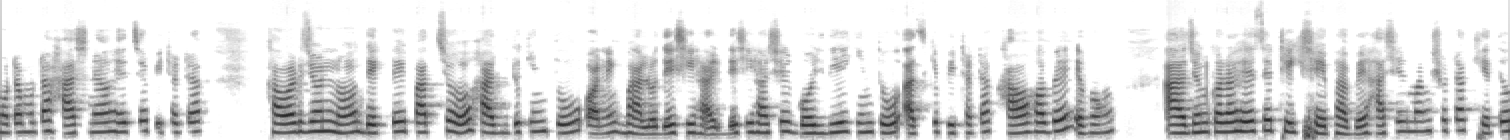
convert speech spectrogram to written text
মোটা মোটা হাঁস নেওয়া হয়েছে পিঠাটা খাওয়ার জন্য। দেখতেই পাচ্ছ হাঁস দুটো কিন্তু অনেক ভালো দেশি হাঁস। দেশি হাঁসের গোশ দিয়েই কিন্তু আজকে পিঠাটা খাওয়া হবে এবং আয়োজন করা হয়েছে ঠিক সেভাবে হাঁসের মাংসটা খেতেও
